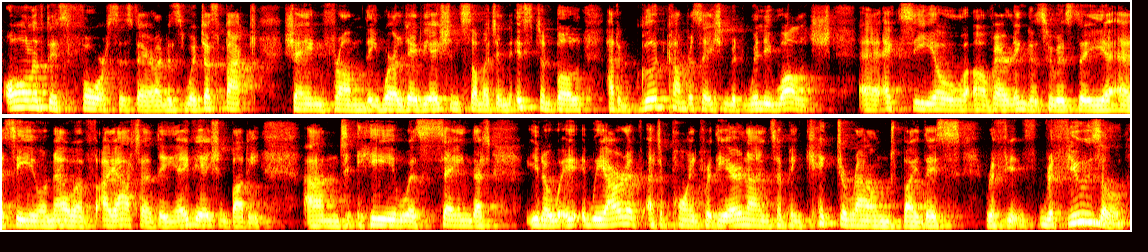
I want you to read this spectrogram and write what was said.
All of this force is there. I was we're just back, Shane, from the World Aviation Summit in Istanbul. Had a good conversation with Willie Walsh, uh, ex CEO of Aer Lingus, who is the uh, CEO now of IATA, the aviation body. And he was saying that, you know, we are at a point where the airlines have been kicked around by this refu- refusal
